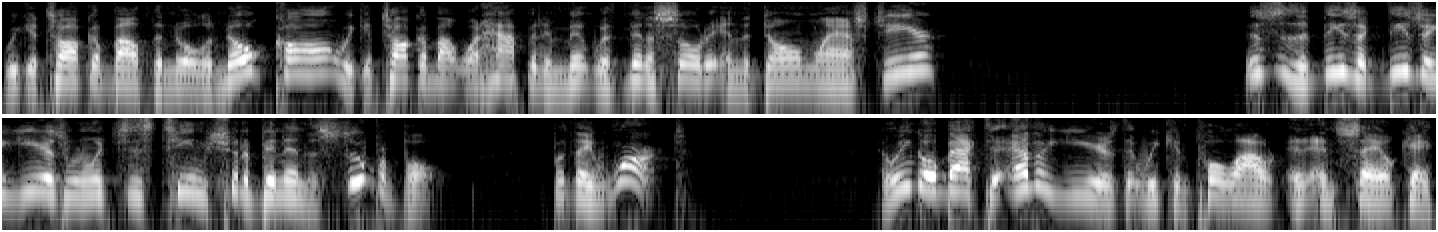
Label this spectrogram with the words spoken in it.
We could talk about the Nola no call. We could talk about what happened in, with Minnesota in the dome last year. This is a, these are these are years in which this team should have been in the Super Bowl, but they weren't. And we go back to other years that we can pull out and, and say, okay,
